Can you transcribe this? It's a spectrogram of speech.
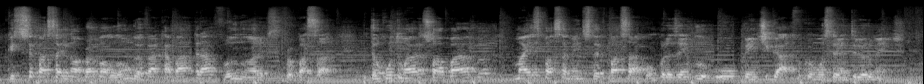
porque se você passar ele numa barba longa, vai acabar travando na hora que você for passar. Então quanto maior a sua barba, mais espaçamento você deve passar, como por exemplo o pente garfo que eu mostrei anteriormente.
